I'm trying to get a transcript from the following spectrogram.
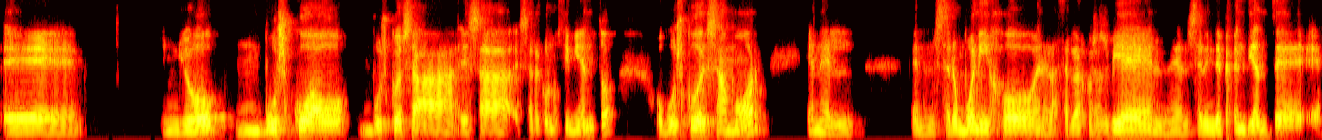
eh, yo busco, busco esa, ese reconocimiento o busco ese amor en el, en el ser un buen hijo, en el hacer las cosas bien, en el ser independiente, en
